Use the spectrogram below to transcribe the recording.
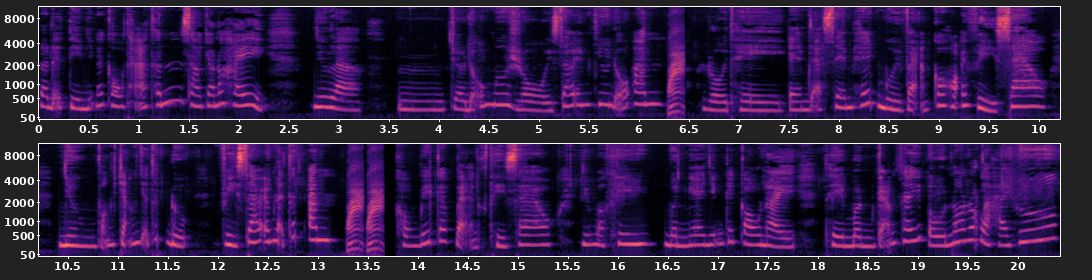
ra để tìm những cái câu thả thính sao cho nó hay. Như là um, trời đổ mưa rồi sao em chưa đổ anh? Rồi thì em đã xem hết 10 vạn câu hỏi vì sao nhưng vẫn chẳng giải thích được vì sao em lại thích anh? Không biết các bạn thì sao, nhưng mà khi mình nghe những cái câu này thì mình cảm thấy ừ nó rất là hài hước,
